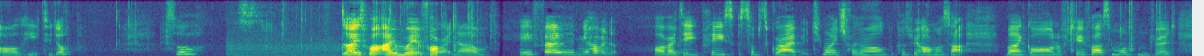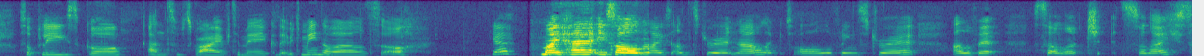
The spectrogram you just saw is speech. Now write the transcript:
all heated up. So that is what I'm waiting for right now. If um, you haven't already, please subscribe to my channel because we're almost at my goal of 2,100. So please go and subscribe to me because it would mean the world. So yeah. My hair is all nice and straight now, like it's all lovely and straight. I love it so much, so nice.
